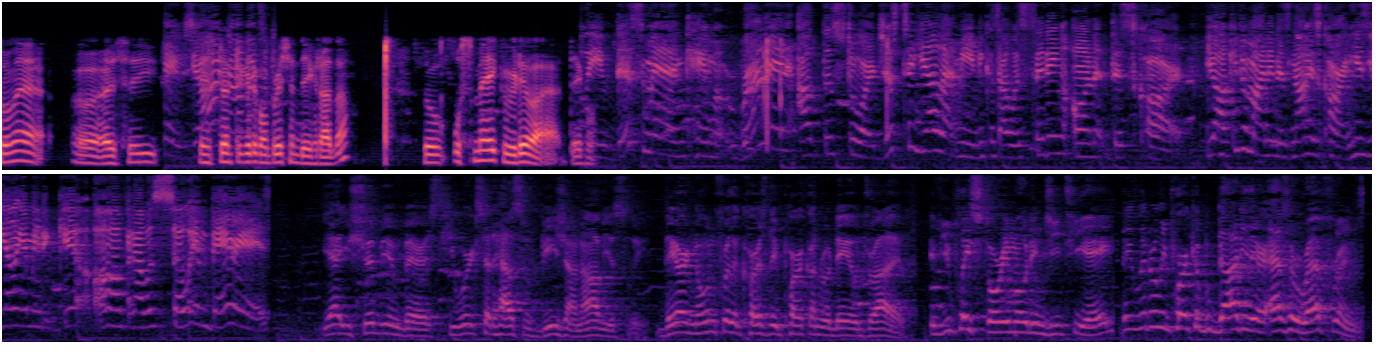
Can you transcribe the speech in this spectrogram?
सो मैं अ, ऐसे ही इंस्टेंट क्रिकेट कंपटीशन देख रहा था तो उसमें एक वीडियो आया देखो believe this man came running out the store just to yell at me because I was sitting on this car. Y'all, keep in mind it is not his car, and he's yelling at me to get off, and I was so embarrassed. Yeah, you should be embarrassed. He works at House of Bijan, obviously. They are known for the cars they park on Rodeo Drive. If you play story mode in GTA, they literally park a Bugatti there as a reference.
